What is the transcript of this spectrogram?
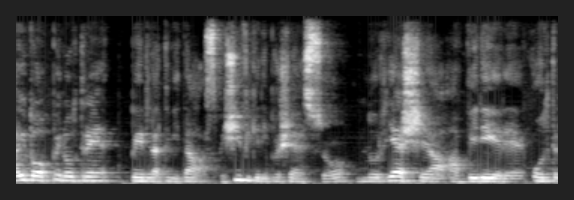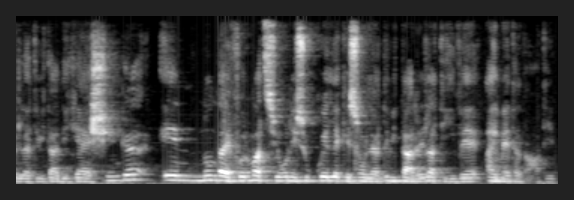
IOTOP inoltre per le attività specifiche di processo non riesce a, a, vedere oltre le attività di caching e non dà informazioni su quelle che sono le attività relative ai metadati.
